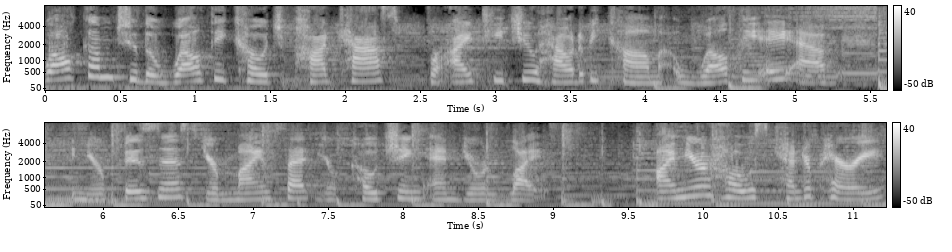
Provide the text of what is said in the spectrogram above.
Welcome to the Wealthy Coach podcast, where I teach you how to become wealthy AF in your business, your mindset, your coaching, and your life. I'm your host, Kendra Perry.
